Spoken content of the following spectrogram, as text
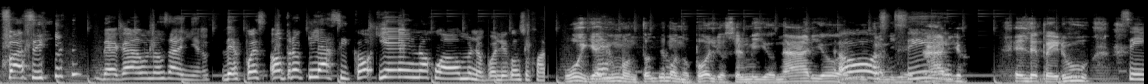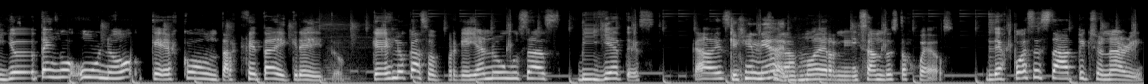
Fácil, de acá a unos años. Después otro clásico, ¿quién no ha jugado Monopolio con su familia? Uy, hay un montón de monopolios, el millonario, oh, el millonario. El de Perú. Sí, yo tengo uno que es con tarjeta de crédito, que es lo caso, porque ya no usas billetes. Cada vez Qué genial. modernizando estos juegos. Después está Pictionary.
